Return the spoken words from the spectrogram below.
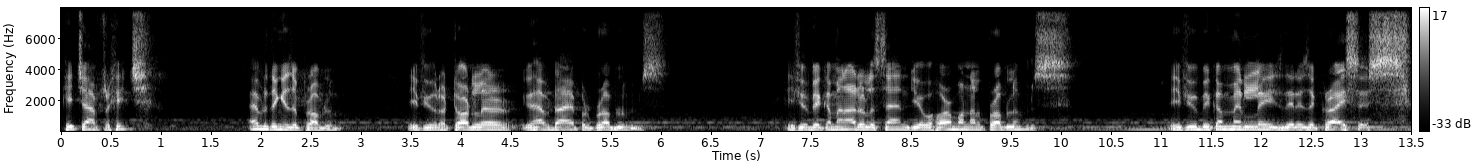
Hitch after hitch, everything is a problem. If you're a toddler, you have diaper problems. If you become an adolescent, you have hormonal problems. If you become middle-aged, there is a crisis.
